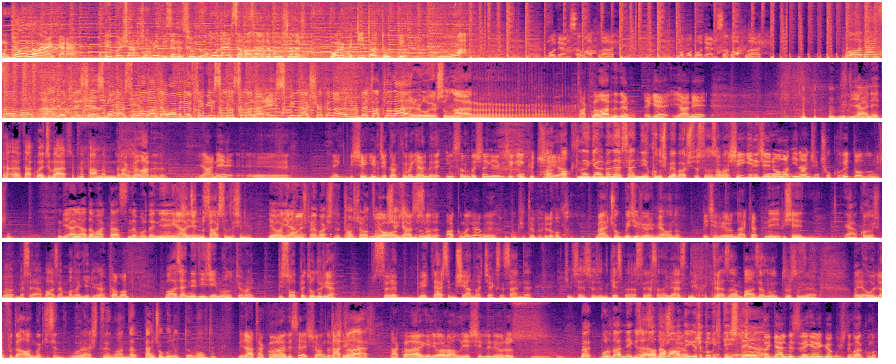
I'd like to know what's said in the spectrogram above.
Buongiorno Ankara. Pepper Jam Gourmet Pizza'nın sunduğu modern sabahlarda buluşalım. Buon appetito a tutti. Mua! Modern Sabahlar Modern Sabahlar Radyo Tülesi'niz Modern Sabahlar devam ediyor sevgili sanatseverler. Espriler, şakalar ve taklalar buyursunlar. Taklalar dedin Ege yani Yani ta- taklacılar anlamında kullan. taklalar dedin. Yani eee, ne bir şey gelecek aklıma gelmedi. İnsanın başına gelebilecek en kötü şey Ha, ya. aklına gelmeden sen niye konuşmaya başlıyorsun o zaman? Bir şey geleceğine olan inancın çok kuvvetli olduğunu düşün. Yani adam haklı aslında burada niye İnancın şey- mı sarsıldı şimdi? Yo, Orada ya- konuşmaya başladıktan sonra aklına Yok bir şey gelmesi. sarsılmadı. lazım. Aklıma gelmedi. Bugün de böyle oldu. Ben çok beceriyorum ya onu. Beceriyorum derken. Neyi? Bir şey yani konuşma mesela bazen bana geliyor. Tamam. Bazen ne diyeceğimi unutuyorum. Hani bir sohbet olur ya sıra beklersin bir şey anlatacaksın sen de. Kimsenin sözünü kesmeden sıra sana gelsin diye beklersin ama bazen unutursun yani. Hani o lafı da almak için uğraştığın anda ben çok unuttuğum oldu. Bir daha taklalar desene şu anda bir şey Taklalar. geldi. Taklalar geliyor allı yeşilli diyoruz. Bak buradan ne güzel Oldu adam işte aldı ya. yürüdü Çok- gitti işte Çok ya. da gelmesine gerek yokmuş değil mi aklıma?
